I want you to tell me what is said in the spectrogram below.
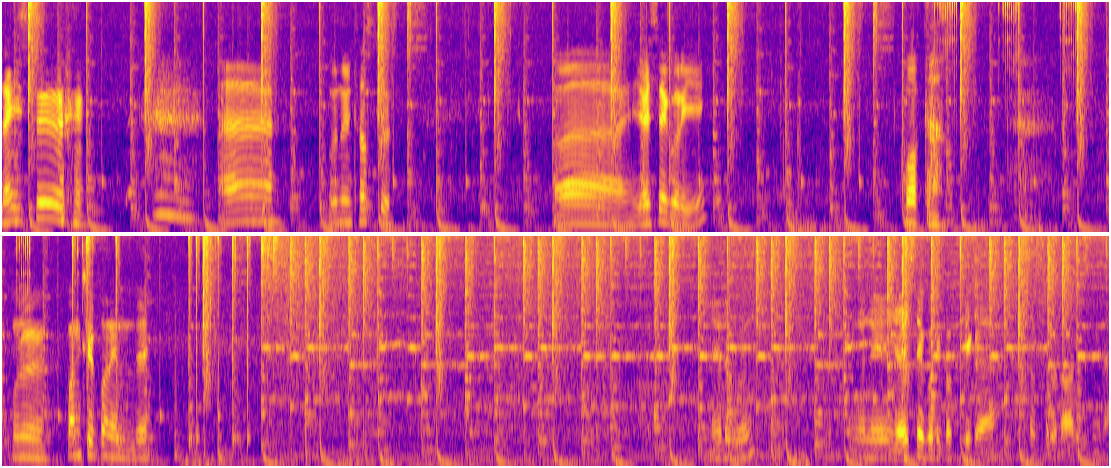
나이스. 아 오늘 첫수. 와 열쇠고리. 고맙다. 오늘 꽝 칠 뻔했는데. 여러분 오늘 열쇠고리 꺽지가 첫수로 나와줬습니다.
